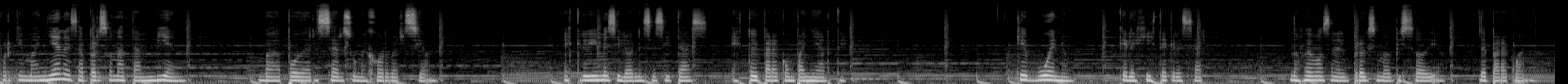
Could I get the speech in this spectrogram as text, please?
porque mañana esa persona también va a poder ser su mejor versión. Escribime si lo necesitas, estoy para acompañarte. Qué bueno que elegiste crecer. Nos vemos en el próximo episodio de Para Cuándo.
